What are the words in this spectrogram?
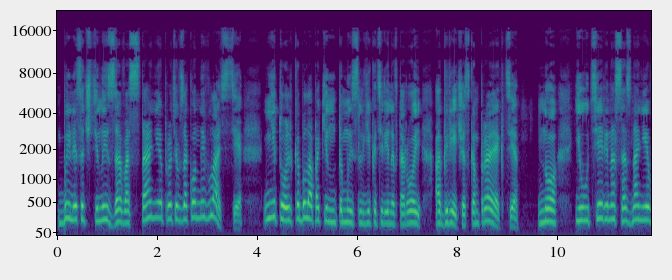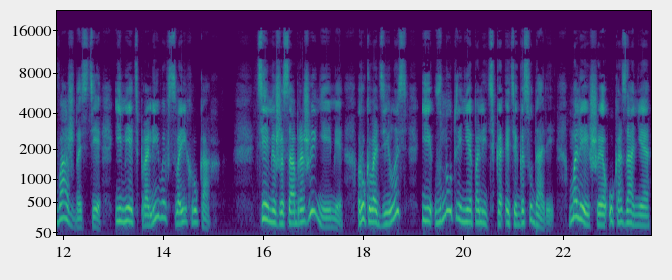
были сочтены за восстание против законной власти. Не только была покинута мысль Екатерины II о греческом проекте, но и утеряно сознание важности иметь проливы в своих руках. Теми же соображениями руководилась и внутренняя политика этих государей. Малейшее указание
